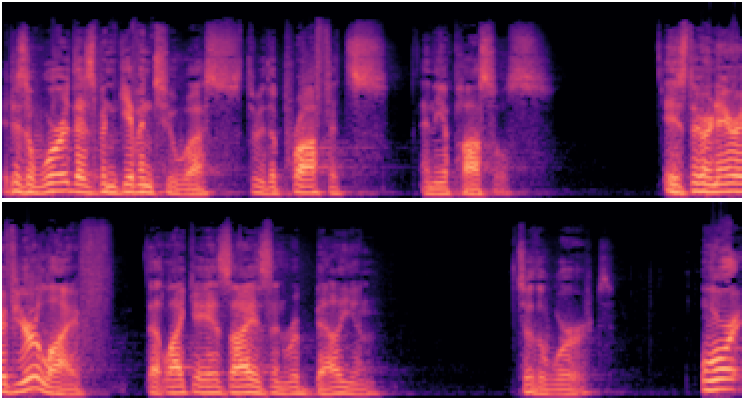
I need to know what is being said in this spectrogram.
It is a word that has been given to us through the prophets and the apostles. Is there an area of your life that, like Ahaziah, is in rebellion to the Word? Or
